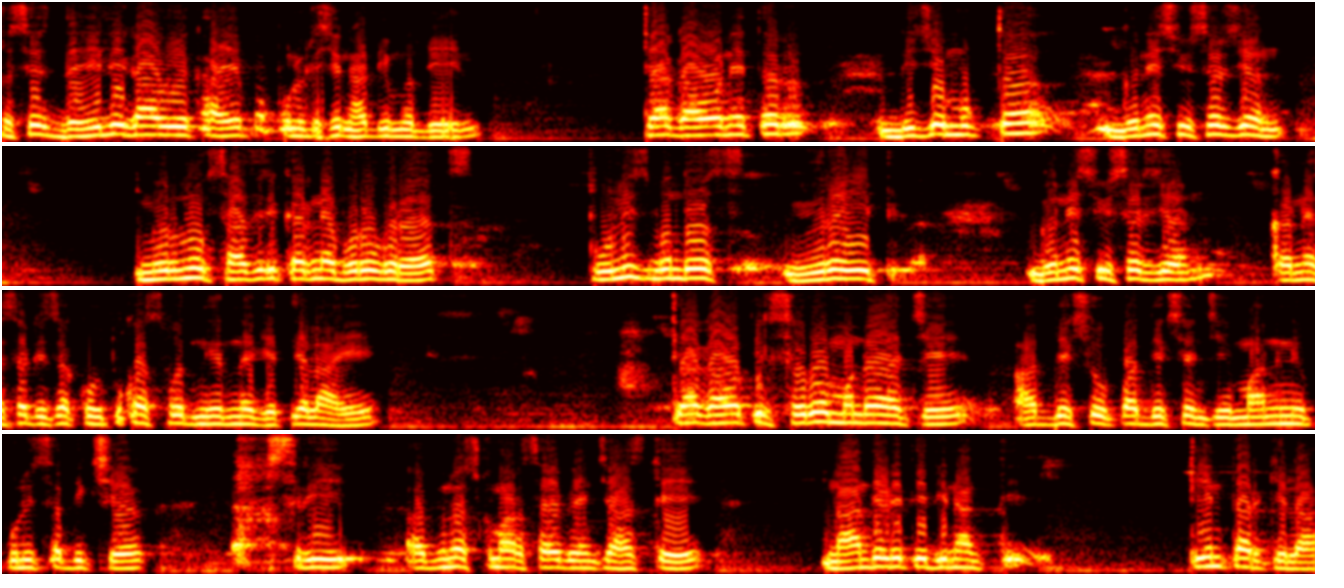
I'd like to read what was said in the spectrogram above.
तसेच दहिली गाव एक आहे पॉप्युलेटेशन स्टेशन हद्दीमधील त्या गावाने तर डीजे मुक्त गणेश विसर्जन मिरवणूक साजरी करण्याबरोबरच पोलीस बंदोबस्त विरहित गणेश विसर्जन करण्यासाठीचा कौतुकास्पद निर्णय घेतलेला आहे. त्या गावातील सर्व मंडळाचे अध्यक्ष उपाध्यक्षांचे माननीय पोलीस अधीक्षक श्री अविनाश कुमार साहेब यांच्या हस्ते नांदेड येथे दिनांक ते तीन तारखेला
